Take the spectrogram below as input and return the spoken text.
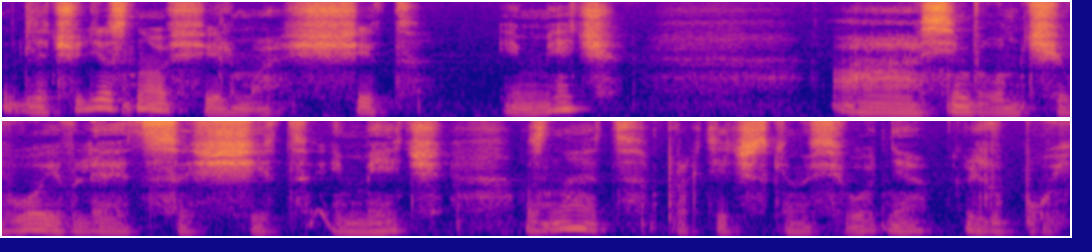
для чудесного фильма «Щит и меч», а символом чего является щит и меч, знает практически на сегодня любой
